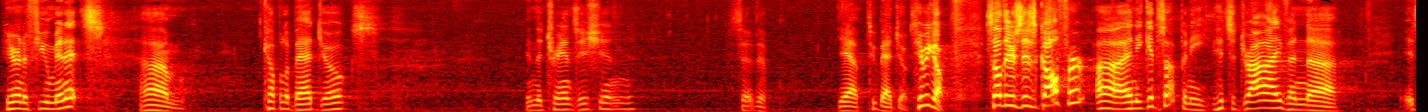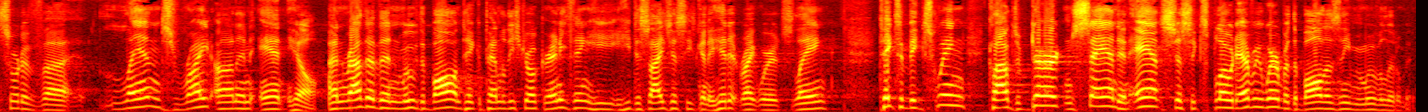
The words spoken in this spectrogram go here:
Here in a few minutes, a um, couple of bad jokes in the transition. So the, yeah, two bad jokes. Here we go. So there's this golfer, uh, and he gets up and he hits a drive, and uh, it sort of uh, lands right on an ant hill. And rather than move the ball and take a penalty stroke or anything, he, he decides just he's going to hit it right where it's laying. Takes a big swing, clouds of dirt and sand and ants just explode everywhere, but the ball doesn't even move a little bit.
